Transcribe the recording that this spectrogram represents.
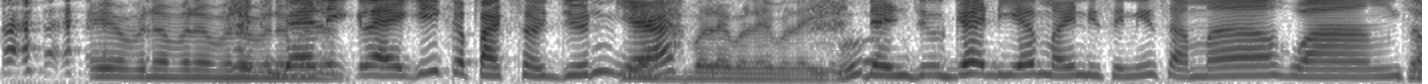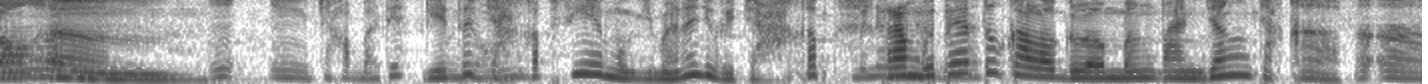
iya benar benar benar benar. Balik lagi ke Park Seo Joon Ya, ya. boleh boleh boleh Ibu. Dan juga dia main di sini sama Hwang Jong Eun. Jong-eun. Mm-mm, cakep banget ya. Dia tuh cakep sih ya, mau gimana juga cakep. Bener, Rambutnya bener, tuh kalau gelombang panjang cakep. Heeh.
